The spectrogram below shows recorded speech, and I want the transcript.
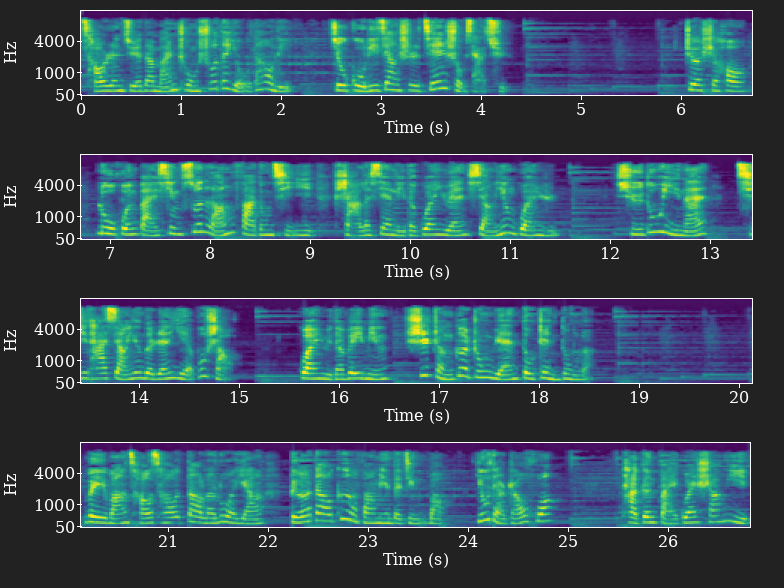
曹仁觉得满宠说的有道理，就鼓励将士坚守下去。这时候，陆浑百姓孙郎发动起义，杀了县里的官员，响应关羽。许都以南，其他响应的人也不少。关羽的威名使整个中原都震动了。魏王曹操到了洛阳，得到各方面的警报，有点着慌。他跟百官商议，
